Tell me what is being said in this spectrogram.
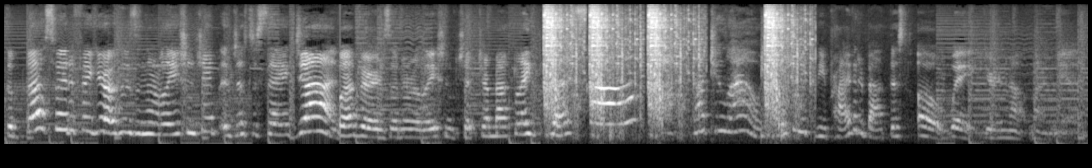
the best way to figure out who's in a relationship is just to say, jaan, whoever's in a relationship, turn back like this. Not too loud. I think we could be private about this. Oh, wait, you're not my man.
